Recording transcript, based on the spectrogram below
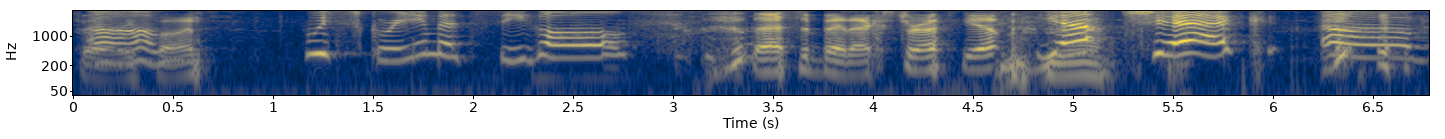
Very Um, fun. We scream at seagulls. That's a bit extra. Yep. Yep, check. Um,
